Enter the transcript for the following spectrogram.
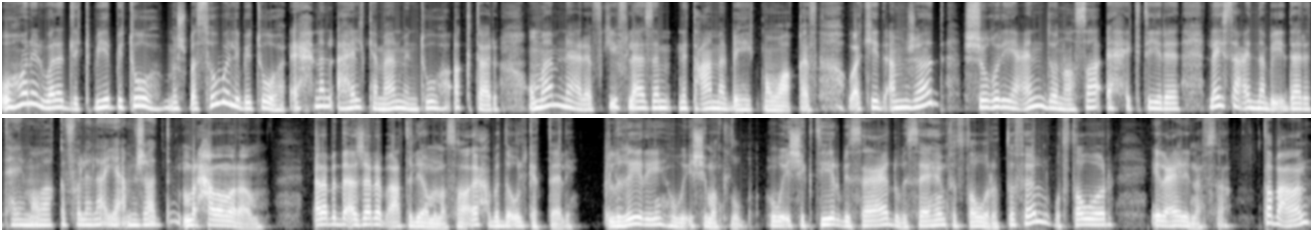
وهون الولد الكبير بتوه مش بس هو اللي بتوه إحنا الأهل كمان منتوه أكتر. وما بنعرف كيف لازم نتعامل بهيك مواقف. وأكيد أمجد شغري عنده نصائح كتيرة ليساعدنا بإدارة هاي المواقف ولا لا يا أمجد؟ مرحبا مرام. أنا بدي أجرب أعطي اليوم نصائح وبدي أقول كالتالي. الغيرة هو إشي مطلوب هو إشي كتير بيساعد وبيساهم في تطور الطفل وتطور العيلة نفسها. طبعا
